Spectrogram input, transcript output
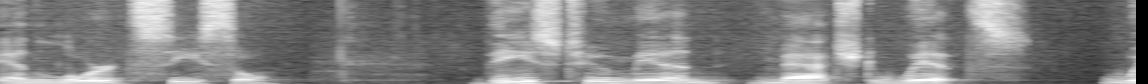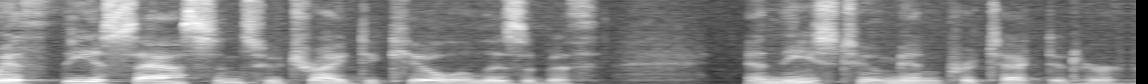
and Lord Cecil. These two men matched wits with the assassins who tried to kill Elizabeth, and these two men protected her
